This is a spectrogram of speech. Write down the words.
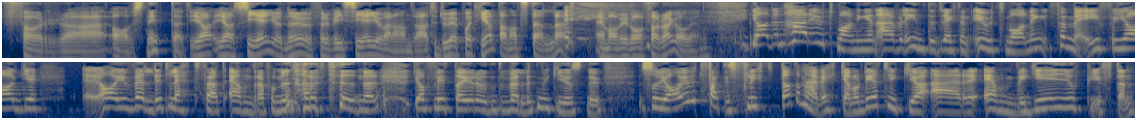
förra avsnittet. Jag, jag, ser ju nu, för vi ser ju varandra, att du är på ett helt annat ställe än vad vi var förra gången. Ja, den här utmaningen är väl inte direkt en utmaning för mig, för jag jag har ju väldigt lätt för att ändra på mina rutiner. Jag flyttar ju runt väldigt mycket just nu. Så jag har ju faktiskt flyttat den här veckan och det tycker jag är MVG i uppgiften.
